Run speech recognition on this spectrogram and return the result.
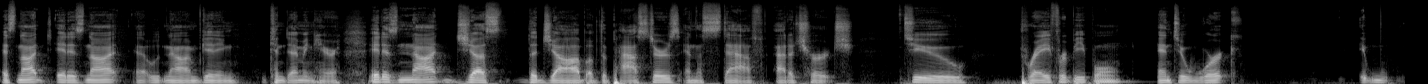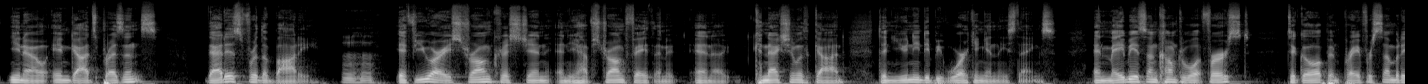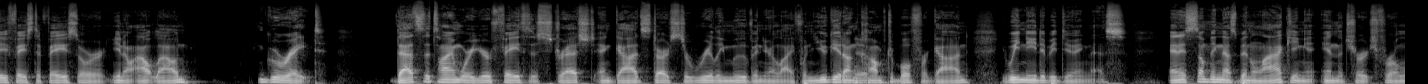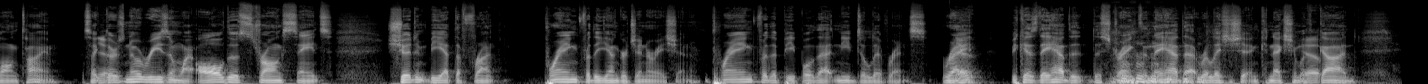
It's not. It is not. uh, Now I'm getting condemning here. It is not just the job of the pastors and the staff at a church to pray for people and to work you know in God's presence that is for the body mm-hmm. if you are a strong Christian and you have strong faith and a, and a connection with God, then you need to be working in these things. And maybe it's uncomfortable at first to go up and pray for somebody face to face or, you know, out loud. Great. That's the time where your faith is stretched and God starts to really move in your life. When you get uncomfortable for God, we need to be doing this. And it's something that's been lacking in the church for a long time. It's like Yeah. there's no reason why all those strong saints shouldn't be at the front praying for the younger generation, praying for the people that need deliverance, right? Yeah. Because they have the, the strength and they have that relationship and connection with Yep. God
